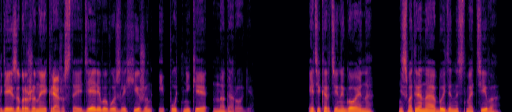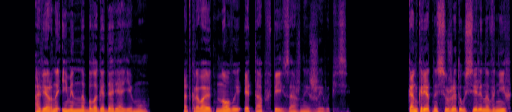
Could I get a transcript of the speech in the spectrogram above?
где изображены кряжестое дерево возле хижин и путники на дороге. Эти картины Гоэна, несмотря на обыденность мотива, а верно именно благодаря ему, открывают новый этап в пейзажной живописи. Конкретность сюжета усилена в них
